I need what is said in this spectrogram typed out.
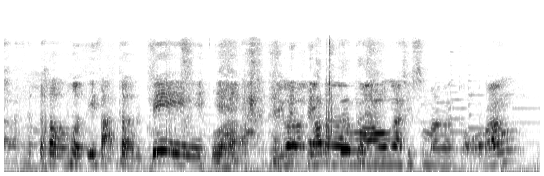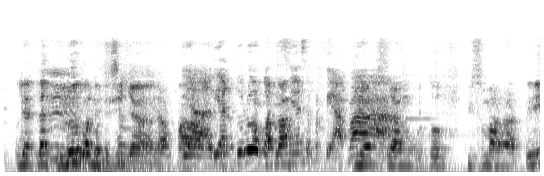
atau motivator B Wah. Jadi kalau kita mau ngasih semangat ke orang, lihat-lihat dulu Hmm. kondisinya, Kondisinya. seperti apa. ya lihat dulu Apakah kondisinya seperti apa Dia sedang butuh disemangati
